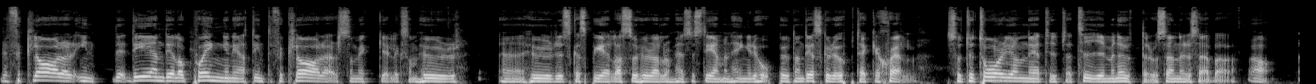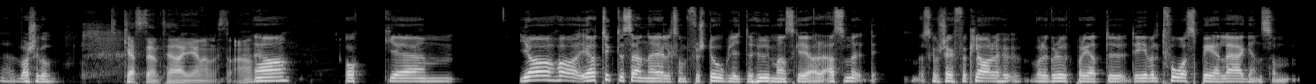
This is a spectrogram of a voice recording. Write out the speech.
det förklarar inte, det, det är en del av poängen i att det inte förklarar så mycket liksom hur, eh, hur det ska spelas och hur alla de här systemen hänger ihop, utan det ska du upptäcka själv. Så tutorialen är typ så här 10 minuter och sen är det så här bara, ja, eh, varsågod. Kasta den till hajarna nästan. Ja. Ja, och ehm, jag, har, jag tyckte sen när jag liksom förstod lite hur man ska göra, alltså jag ska försöka förklara hur, vad det går ut på, det är att du, det är väl två spellägen som,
